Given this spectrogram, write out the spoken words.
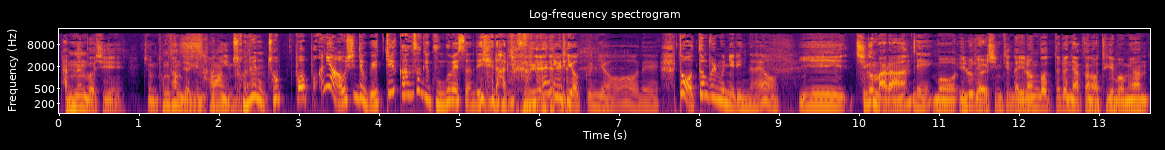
받는 것이 좀 통상적인 상황입니다. 저는 저 뻔- 뻔히 아웃인데 왜 뛸까 항상 궁금했었는데 이게 나름 불문율이었군요. 네. 또 어떤 불문율이 있나요? 이 지금 말한 네. 뭐 일루리 열심히 뛴다 이런 것들은 약간 어떻게 보면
